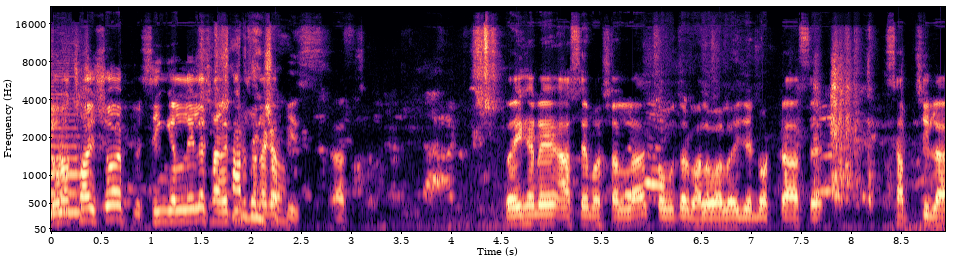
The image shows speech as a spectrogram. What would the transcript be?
জোড়া ছয়শো সিঙ্গেল নিলে সাড়ে তিনশো টাকা পিস আচ্ছা। তো এখানে আছে মাসাল্লাহ কবুতর ভালো ভালো এই যে নোটটা আছে সাপচিলা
